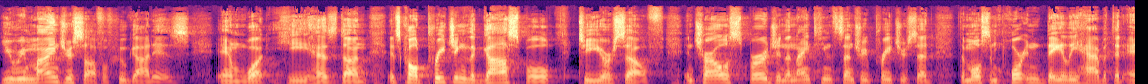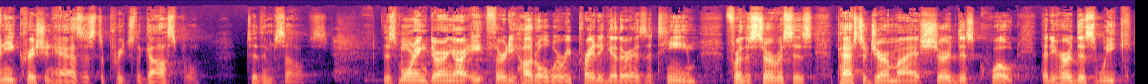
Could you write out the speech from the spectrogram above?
You remind yourself of who God is and what he has done. It's called preaching the gospel to yourself. And Charles Spurgeon, the 19th century preacher, said the most important daily habit that any Christian has is to preach the gospel to themselves this morning during our 8:30 huddle where we pray together as a team for the services. Pastor jeremiah shared this quote that he heard this week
